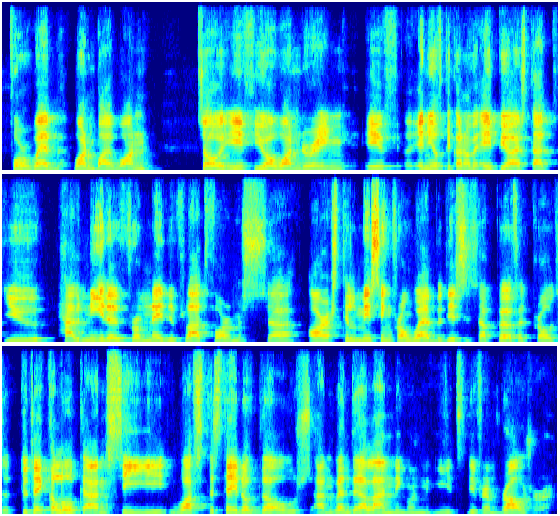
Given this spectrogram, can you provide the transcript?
for web one by one. So if you are wondering if any of the kind of APIs that you have needed from native platforms uh, are still missing from web, this is a perfect project to take a look and see what's the state of those and when they are landing on each different browser.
